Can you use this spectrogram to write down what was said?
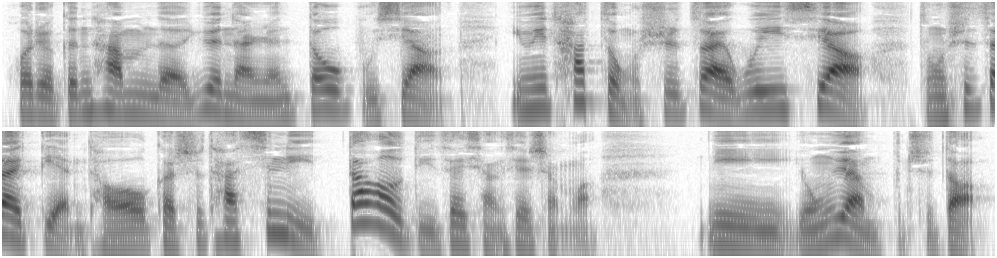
或者跟他们的越南人都不像，因为他总是在微笑，总是在点头，可是他心里到底在想些什么，你永远不知道。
